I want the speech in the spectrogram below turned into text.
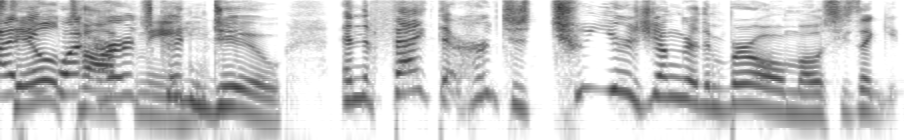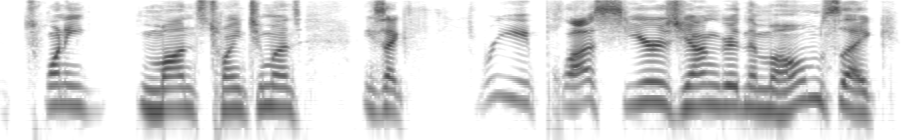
I still think what talk Hurts me- couldn't do, and the fact that Hurts is two years younger than Burrow almost. He's like twenty months, twenty two months. He's like three plus years younger than Mahomes. Like,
